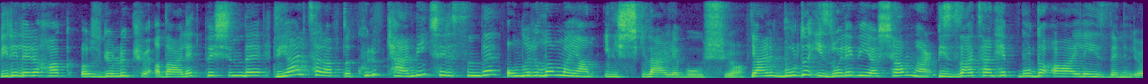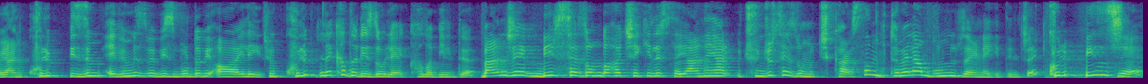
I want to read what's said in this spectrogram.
Birileri hak, özgürlük ve adalet peşinde. Diğer tarafta kulüp kendi içerisinde onarılamayan ilişkilerle boğuşuyor. Yani burada izole bir yaşam var. Biz zaten hep burada aile izleniliyor. Yani kulüp bizim evimiz ve biz burada bir aileyiz. Çünkü kulüp ne kadar izole kalabildi? Bence bir sezon daha çekilirse yani eğer üçüncü sezonu çıkarsa muhtemelen bunun üzerine gidilecek. Kulüp bizce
